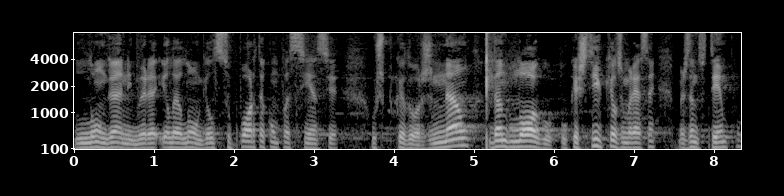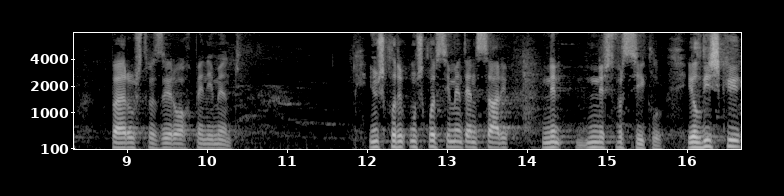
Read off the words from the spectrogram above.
longânimo, ele é longo, ele suporta com paciência os pecadores, não dando logo o castigo que eles merecem, mas dando tempo para os trazer ao arrependimento. E um esclarecimento é necessário neste versículo. Ele diz que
